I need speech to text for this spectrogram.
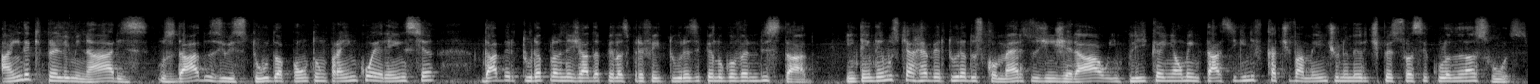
Ainda que preliminares, os dados e o estudo apontam para a incoerência da abertura planejada pelas prefeituras e pelo governo do estado. Entendemos que a reabertura dos comércios em geral implica em aumentar significativamente o número de pessoas circulando nas ruas.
